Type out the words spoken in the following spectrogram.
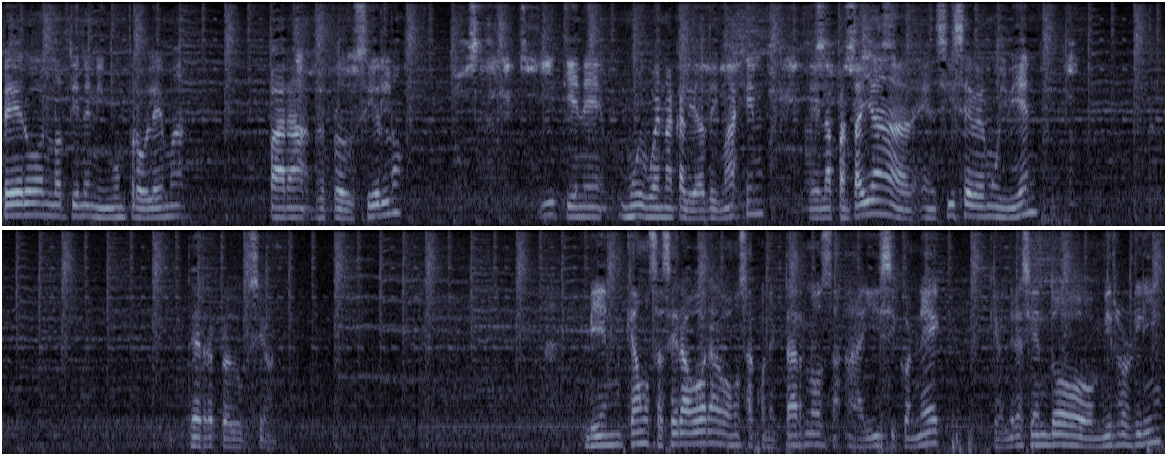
Pero no tiene ningún problema para reproducirlo. Y tiene muy buena calidad de imagen. Eh, la pantalla en sí se ve muy bien de reproducción bien ¿qué vamos a hacer ahora? vamos a conectarnos a Easy Connect que vendría siendo Mirror Link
